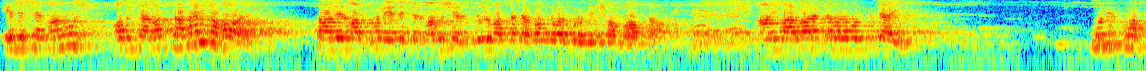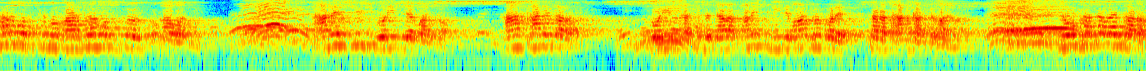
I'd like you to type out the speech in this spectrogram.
এদেশের মানুষ অবিচার, অত্যাচারিত হয়। তাদের মাধ্যমে এদেশের মানুষের জুলুম, অত্যাচার বন্ধ করা কোনোদিন সম্ভব না। আমি বারবার একটা কথা বলতে চাই। উনি কথার মধ্যে এবং মার্কার মধ্যে কথাবাদী ধানের শেষ গরিবদের মাত্র ধান কাটে তারা গরিবরা কিন্তু যারা ধানের শীষ নির্বাচন করে, তারা ধান কাটতে পারে না নৌকা চালায় তারা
